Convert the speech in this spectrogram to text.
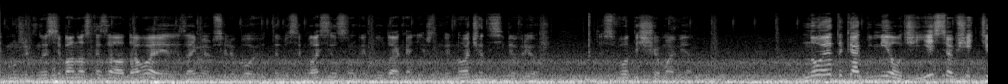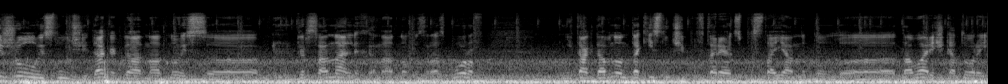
Опять, мужик, ну если бы она сказала, давай займемся любовью, ты бы согласился? Он говорит, ну да, конечно. Он говорит, ну а что ты себе врешь? То есть вот еще момент. Но это как бы мелочи. Есть вообще тяжелые случаи, да, когда на одной из э, персональных, на одном из разборов, не так давно, но такие случаи повторяются постоянно, был э, товарищ, который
